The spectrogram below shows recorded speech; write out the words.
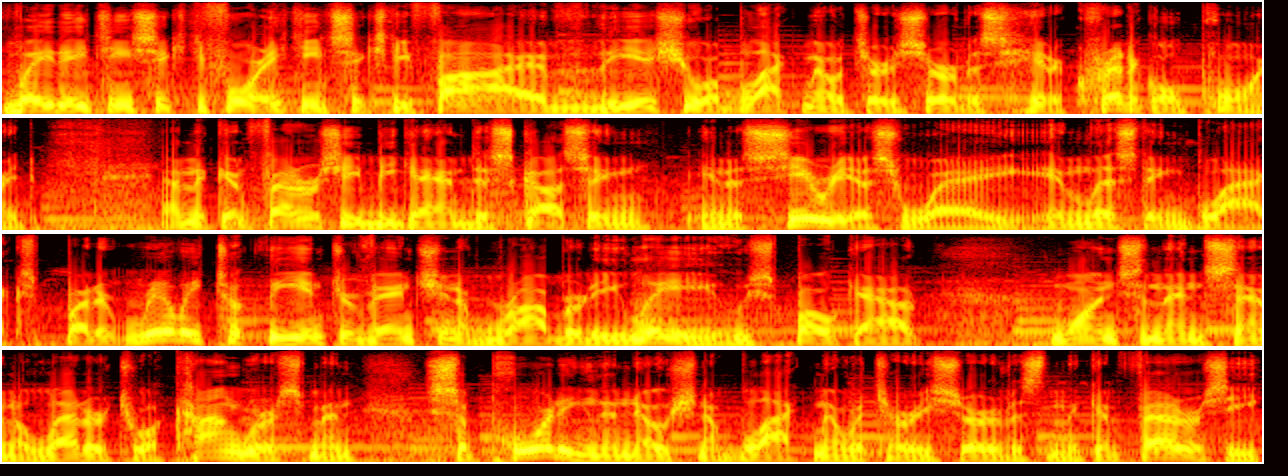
late 1864, 1865, the issue of black military service hit a critical point, and the Confederacy began discussing in a serious way enlisting blacks, but it really took the intervention of Robert E. Lee, who spoke out once and then sent a letter to a congressman supporting the notion of black military service in the Confederacy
